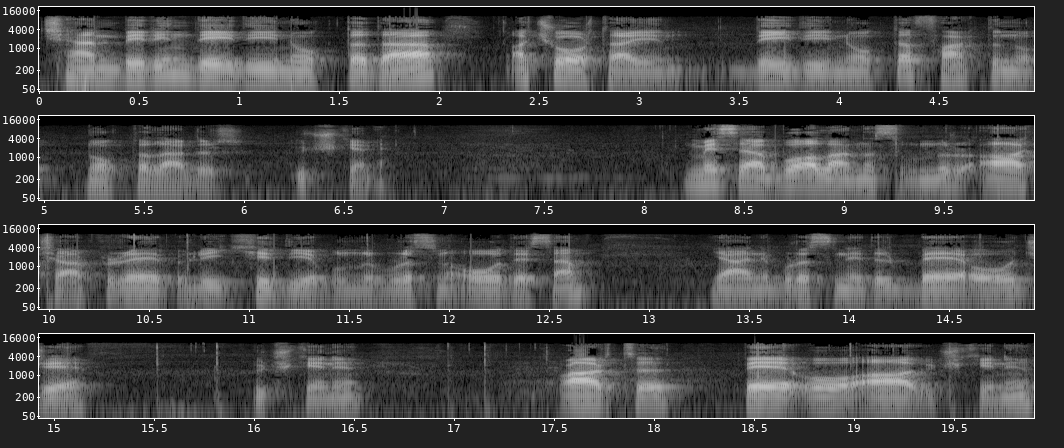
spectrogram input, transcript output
çemberin değdiği noktada açı ortayın değdiği nokta farklı no noktalardır üçgene. Mesela bu alan nasıl bulunur? A çarpı R bölü 2 diye bulunur. Burasını O desem. Yani burası nedir? BOC üçgeni artı BOA üçgeni.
